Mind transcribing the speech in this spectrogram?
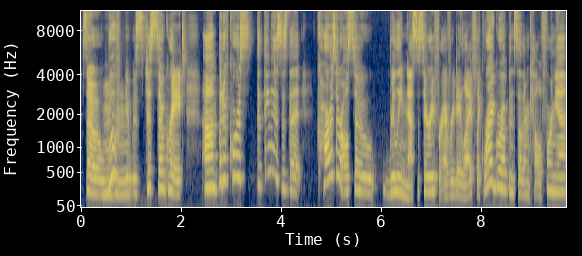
So, mm-hmm. woo, it was just so great. Um, but of course, the thing is, is that cars are also really necessary for everyday life. Like where I grew up in Southern California,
